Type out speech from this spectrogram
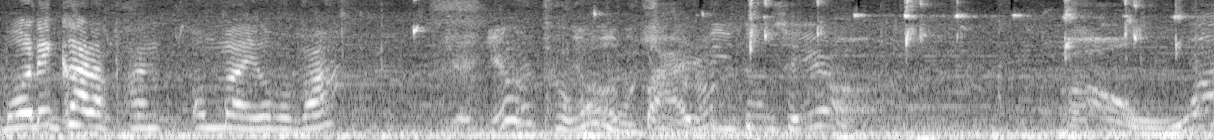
머리카락 반 엄마 이거 봐봐. 저거 뭐지? 빨리 와우, 빠르네요.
